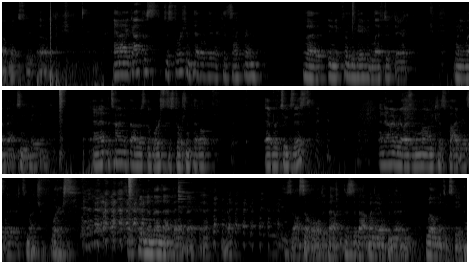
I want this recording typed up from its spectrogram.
About Milk Street. Um, and I got this distortion pedal there because our friend uh, in, from New Haven left it there when he went back to New Haven. And at the time, I thought it was the worst distortion pedal ever to exist. And now I realize I'm wrong because five years later, it's much worse. so it couldn't have been that bad back then. Right? This is also old. About this is about when they opened the Willimantic Skate Park.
